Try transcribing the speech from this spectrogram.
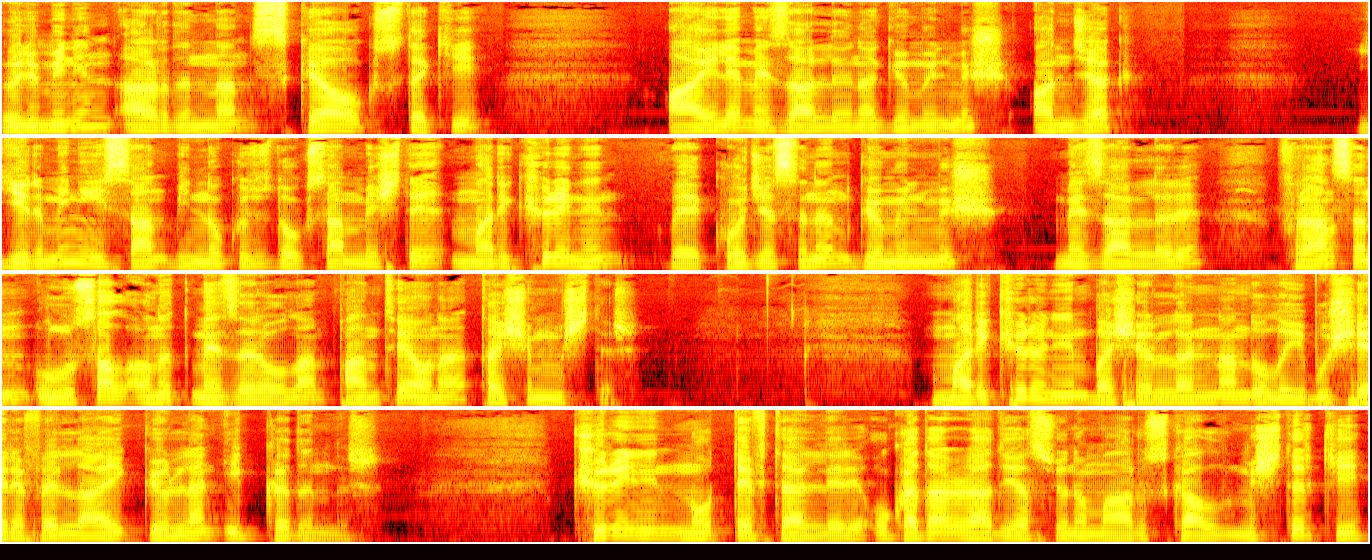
Ölümünün ardından Skeaux'taki aile mezarlığına gömülmüş ancak 20 Nisan 1995'te Marie Curie'nin ve kocasının gömülmüş mezarları Fransa'nın ulusal anıt mezarı olan Pantheon'a taşınmıştır. Marie Curie'nin başarılarından dolayı bu şerefe layık görülen ilk kadındır. Curie'nin not defterleri o kadar radyasyona maruz kalmıştır ki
